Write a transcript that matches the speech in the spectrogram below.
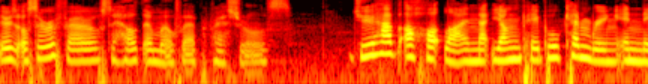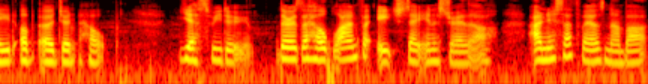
There is also referrals to health and welfare professionals. Do you have a hotline that young people can ring in need of urgent help? Yes, we do. There is a helpline for each state in Australia. Our New South Wales number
